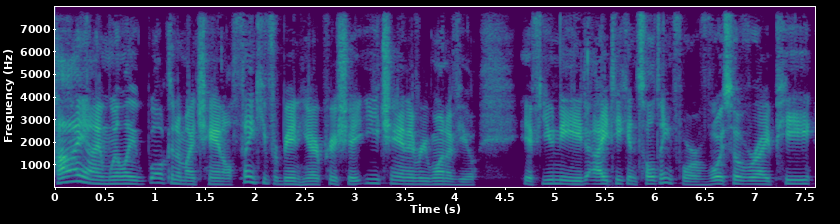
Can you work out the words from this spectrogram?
Hi, I'm Willie. Welcome to my channel. Thank you for being here. I appreciate each and every one of you. If you need IT consulting for voice over IP,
